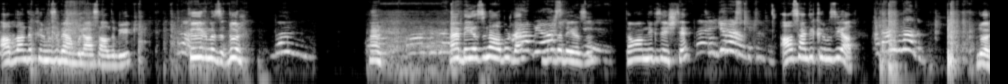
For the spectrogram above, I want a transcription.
Ablan da kırmızı bir ambulans aldı büyük. Kırmızı dur. Ha, ha beyazını al burada. Burada beyazı. Tamam ne güzel işte. Al sen de kırmızıyı al. Ben bunu aldım. Dur.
